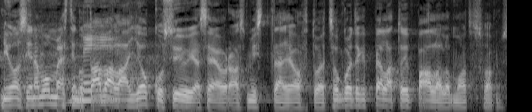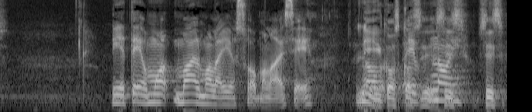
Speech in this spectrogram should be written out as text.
Niin on siinä mun mielestä niin niin. tavallaan joku syy ja seuraus, mistä tämä johtuu. Että se on kuitenkin pelattu palvelumuoto Suomessa. Niin, että ei ole maailmalla ei ole suomalaisia. Niin, no, koska ei, siis, siis, siis,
